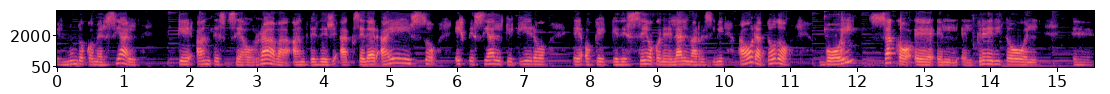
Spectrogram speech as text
el mundo comercial, que antes se ahorraba, antes de acceder a eso especial que quiero eh, o que, deseo con el alma recibir. Ahora todo, voy, saco eh, el, crédito, el, eh,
